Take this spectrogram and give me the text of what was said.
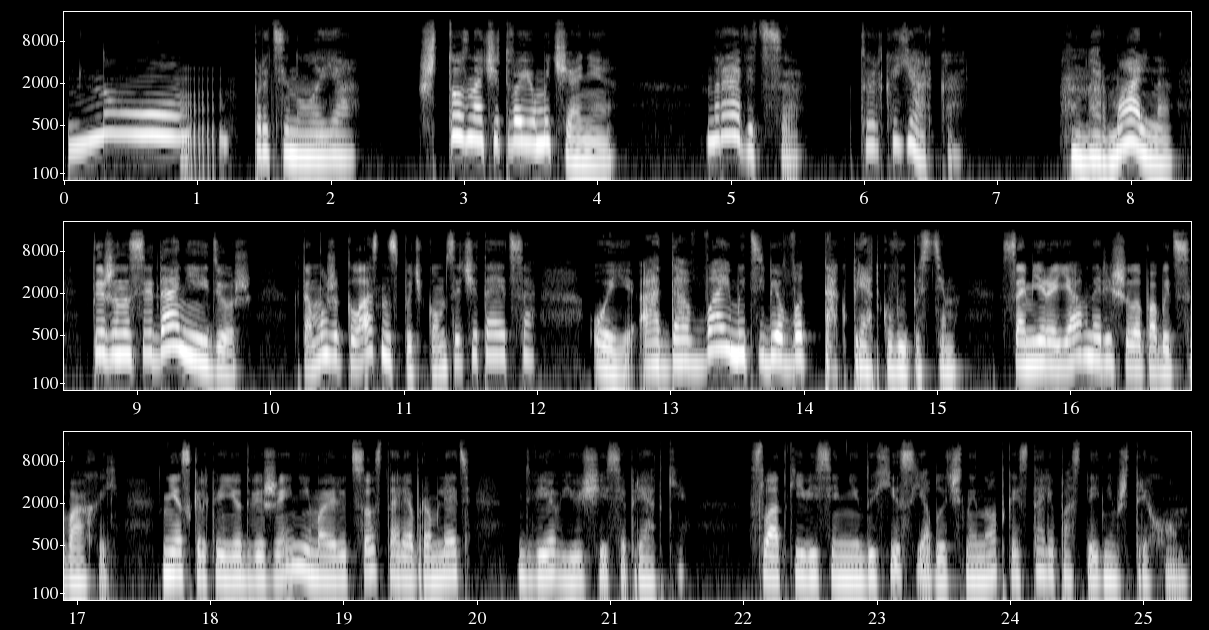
«Ну...» — протянула я. «Что значит твое мычание?» «Нравится, только ярко». «Нормально. Ты же на свидание идешь. К тому же классно с пучком сочетается. Ой, а давай мы тебе вот так прядку выпустим». Самира явно решила побыть свахой. Несколько ее движений, и моё лицо стали обрамлять две вьющиеся прядки. Сладкие весенние духи с яблочной ноткой стали последним штрихом.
